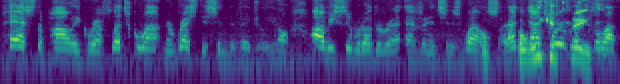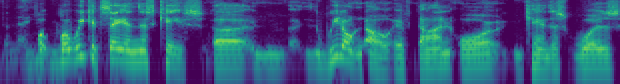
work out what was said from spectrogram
passed the polygraph. Let's go out and arrest this individual. You know, obviously with other evidence as well. So that, that's where it say, a lot for me. But what we could say in this case, uh, we don't know if Don or Candace was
